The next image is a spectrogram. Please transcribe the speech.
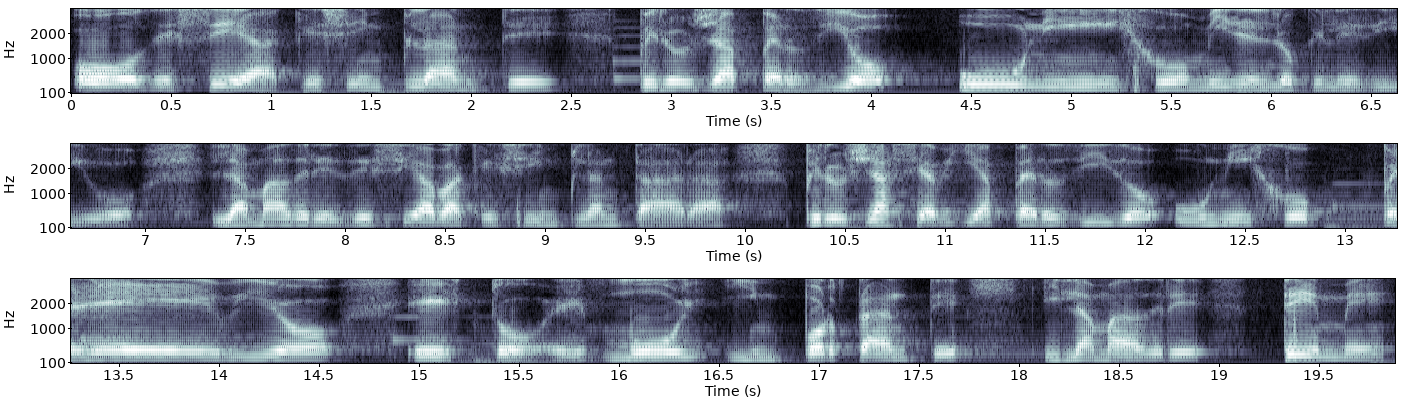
o desea que se implante, pero ya perdió un hijo, miren lo que les digo, la madre deseaba que se implantara, pero ya se había perdido un hijo previo, esto es muy importante, y la madre teme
